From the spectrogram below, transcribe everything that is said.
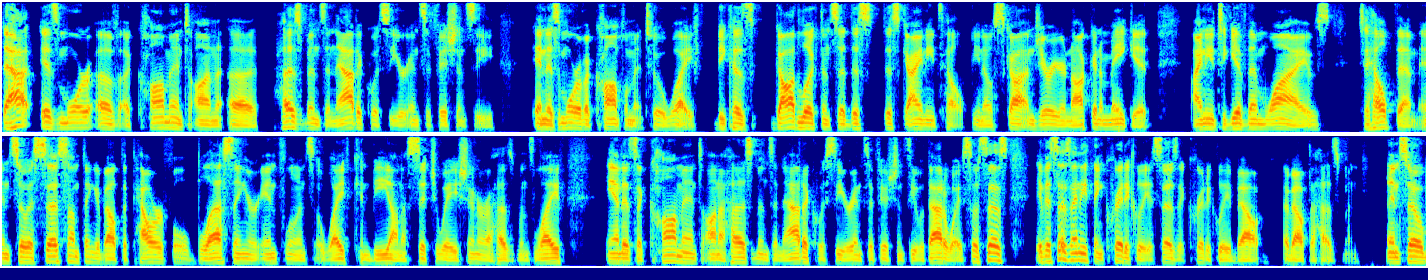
that is more of a comment on a husband's inadequacy or insufficiency and is more of a compliment to a wife because god looked and said this this guy needs help. You know scott and jerry are not going to make it. I need to give them wives to help them. And so it says something about the powerful blessing or influence a wife can be on a situation or a husband's life and it's a comment on a husband's inadequacy or insufficiency without a wife. So it says if it says anything critically, it says it critically about about the husband. And so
